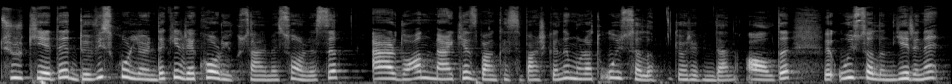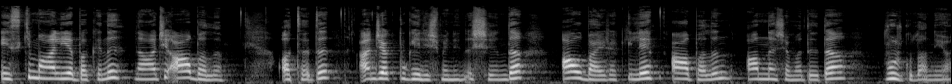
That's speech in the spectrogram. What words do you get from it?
Türkiye'de döviz kurlarındaki rekor yükselme sonrası Erdoğan Merkez Bankası Başkanı Murat Uysal'ı görevinden aldı ve Uysal'ın yerine eski Maliye Bakanı Naci Ağbal'ı atadı. Ancak bu gelişmenin ışığında Albayrak ile Ağbal'ın anlaşamadığı da vurgulanıyor.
